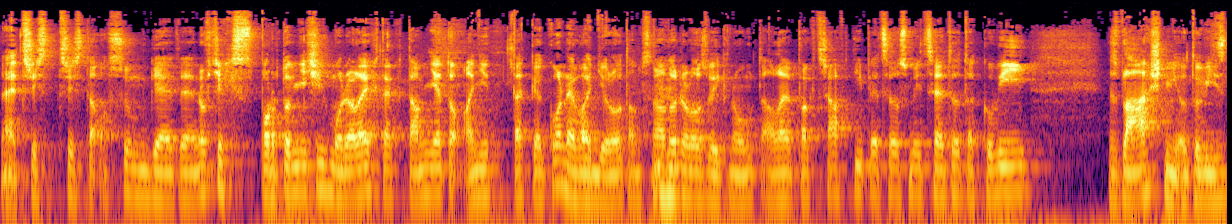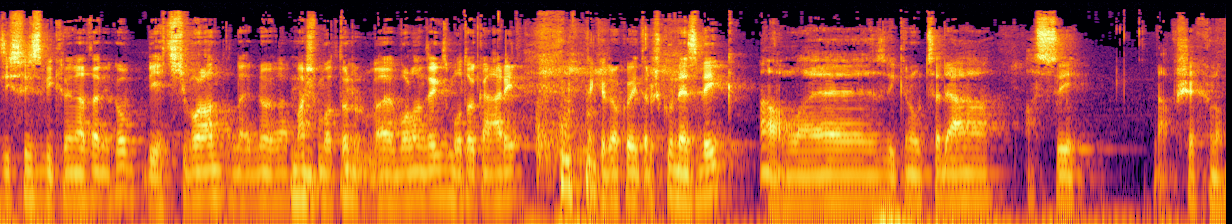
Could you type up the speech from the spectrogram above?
ne, 308 GT, no v těch sportovnějších modelech, tak tam mě to ani tak jako nevadilo, tam se na to hmm. dalo zvyknout, ale pak třeba v té 508 je to takový zvláštní, o to víc, když jsi zvyklý na ten jako větší volant, najednou máš hmm. motor, hmm. volant jak z motokáry, tak je to takový trošku nezvyk, ale zvyknout se dá asi na všechno.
